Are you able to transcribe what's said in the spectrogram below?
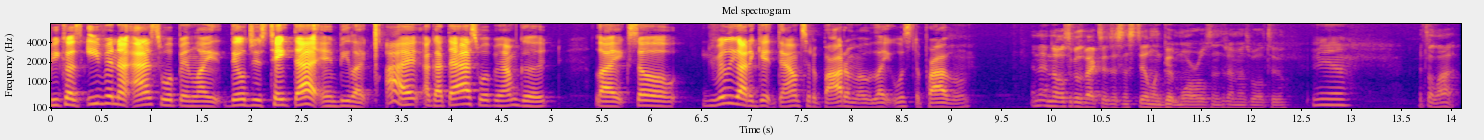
Because even an ass whooping, like, they'll just take that and be like, all right, I got the ass whooping. I'm good. Like, so you really got to get down to the bottom of, like, what's the problem? And then it also goes back to just instilling good morals into them as well too. Yeah. It's a lot.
